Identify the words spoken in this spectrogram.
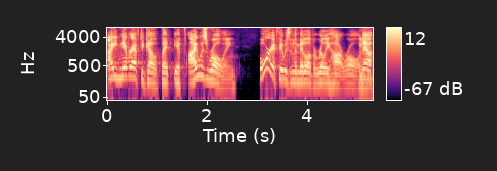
I never have to go. But if I was rolling. Or if it was in the middle of a really hot roll. Now,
